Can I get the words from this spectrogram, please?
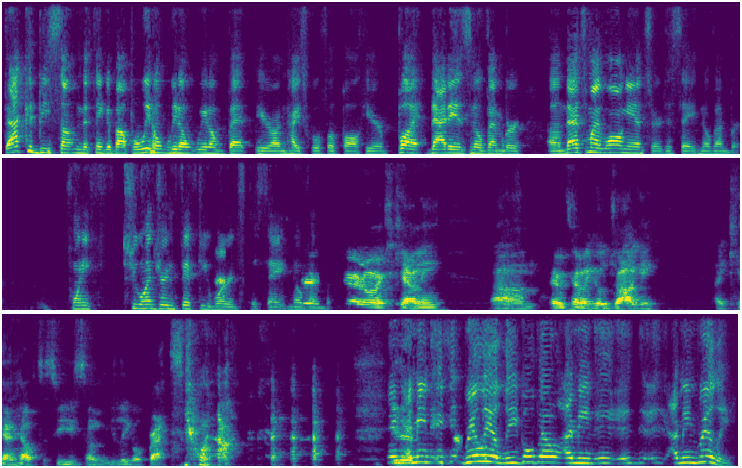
that could be something to think about. But we don't, we don't, we don't bet here on high school football here. But that is November. Um, that's my long answer to say November. 20, 250 words to say November. Here in Orange County, um, every time I go jogging, I can't help to see some illegal practice going on. And, I mean, is it really illegal though? I mean, it, it, I mean, really?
